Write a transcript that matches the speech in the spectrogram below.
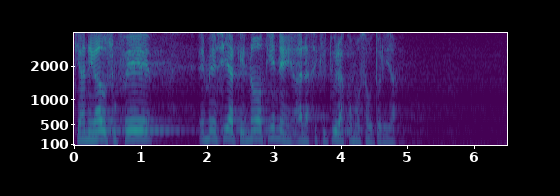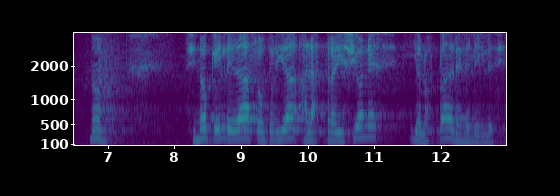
que ha negado su fe, él me decía que no tiene a las escrituras como su autoridad. No, sino que él le da su autoridad a las tradiciones y a los padres de la iglesia.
